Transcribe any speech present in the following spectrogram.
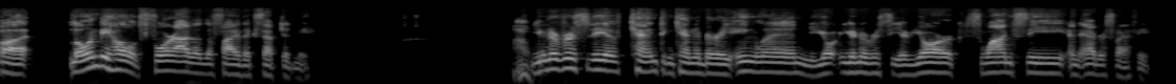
But lo and behold, four out of the five accepted me. Wow. University of Kent in Canterbury, England, York, University of York, Swansea, and Aberystwyth.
